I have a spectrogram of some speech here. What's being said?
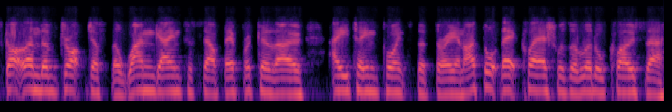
Scotland have dropped just the one game to South Africa, though, 18 points to three. And I thought that clash was a little closer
